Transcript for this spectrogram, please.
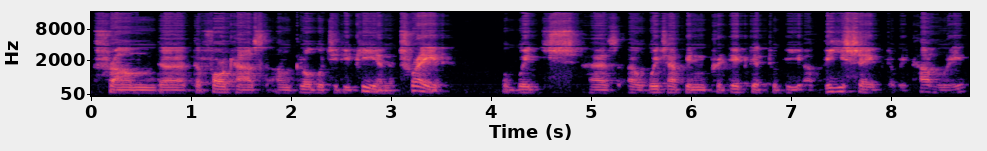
from the, the forecast on global GDP and the trade which has uh, which have been predicted to be a V-shaped recovery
